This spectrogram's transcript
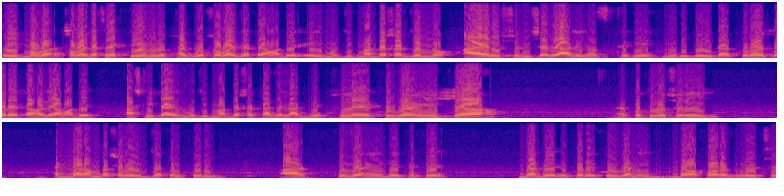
ঈদ মোবারক। সবার কাছে একটি অনুরোধ থাকব, সবাই যাতে আমাদের এই মসজিদ মাদ্রাসার জন্য আয়ের উৎস হিসাবে আলীগঞ্জ থেকে যদি গরুটা ক্রয় করে, তাহলে আমাদের হাসলিটা এই মসজিদ মাদ্রাসার কাজে লাগবে। আসলে কুরবানি ঈদটা প্রতি বছরেই একবার আমরা সবাই উদযাপন করি। আর কুরবানি ঈদের ক্ষেত্রে যাদের উপরে কুরবানি দেওয়া ফরজ হয়েছে,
